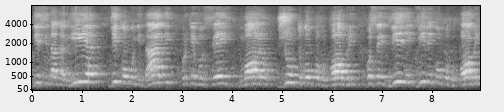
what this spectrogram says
de cidadania, de comunidade, porque vocês moram junto com o povo pobre, vocês vivem, vivem com o povo pobre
